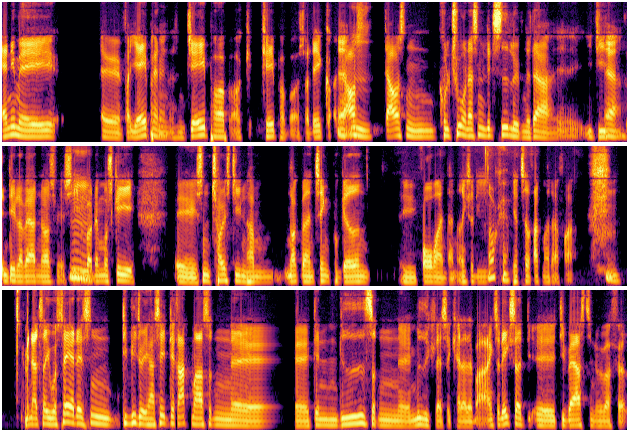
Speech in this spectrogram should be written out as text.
anime øh, fra Japan, Okay. sådan J-pop og K-pop også. Og det, er, der, Ja. er også, Mm. der er også sådan, kulturen er sådan lidt sideløbende der øh, i de, Ja. ja. den del af verden også, vil jeg sige, mm. hvor det måske øh, sådan tøjstilen har nok været en ting på gaden i forvejen dernede, ikke? så de, Okay. de har taget ret meget derfra. Mm. Men altså i USA er det sådan, de videoer, jeg har set, det er ret meget sådan, øh, øh, den hvide sådan, øh, middelklasse, kalder det bare. Ikke? Så det er ikke så øh, diverst endnu i hvert fald.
